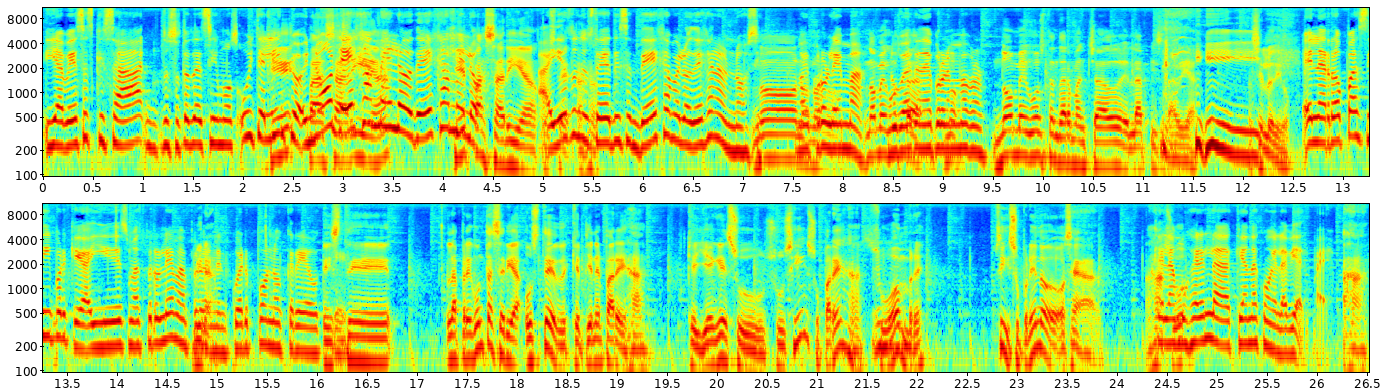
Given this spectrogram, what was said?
Y a veces quizá nosotros decimos, uy, te ¿Qué limpio. No, pasaría? déjamelo, déjamelo. ¿Qué pasaría? Ahí usted? es donde Ajá. ustedes dicen, déjamelo, déjamelo. No, sí, no, No, hay problema. No me voy gusta. a tener problema. no, no me gusta andar manchado de lápiz labial. Así lo digo. En la ropa sí, porque ahí es más problema, pero Mira, en el cuerpo no creo que. Este, la pregunta sería, usted que tiene pareja, que llegue su, su sí, su pareja, su hombre. Sí, suponiendo, o sea. ajá, que la mujer es la que anda con el labial. Vaya. Ajá.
